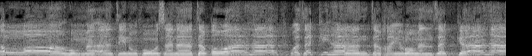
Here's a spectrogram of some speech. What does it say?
اللهم آت نفوسنا تقواها وزكها أنت خير من زكاها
